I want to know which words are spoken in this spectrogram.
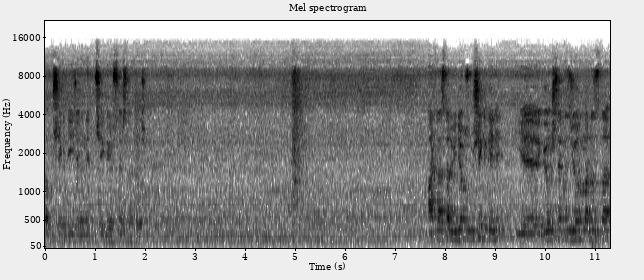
Burada bu şekilde iyice net bir şekilde göstersin arkadaşlar. Arkadaşlar videomuz bu şekildeydi. Ee, Görüşleriniz, yorumlarınızı da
